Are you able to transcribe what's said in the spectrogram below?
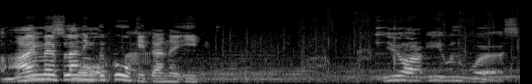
A mean, I'm uh, planning to cook man. it and uh, eat it. You are even worse.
